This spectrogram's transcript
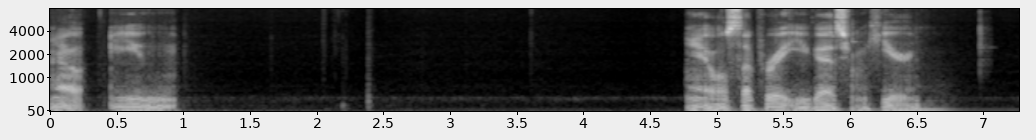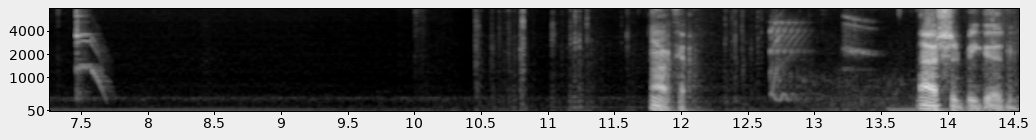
out you. Yeah, we'll separate you guys from here. Okay. That should be good.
